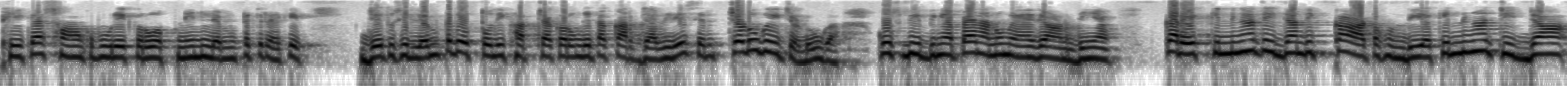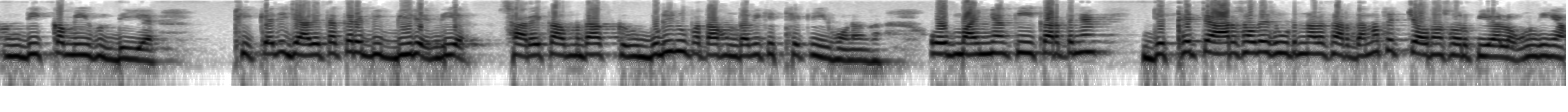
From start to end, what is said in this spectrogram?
ਠੀਕ ਹੈ, ਸ਼ੌਂਕ ਪੂਰੇ ਕਰੋ, ਆਪਣੀ ਲਿਮਟ 'ਚ ਰਹਿ ਕੇ। ਜੇ ਤੁਸੀਂ ਲਿਮਟ ਦੇ ਉੱਤੋਂ ਦੀ ਖਰਚਾ ਕਰੋਗੇ ਤਾਂ ਕਰਜ਼ਾ ਵੀ ਵੀਰੇ ਸਿਰ ਚੜੂਗਾ ਹੀ ਚੜੂਗਾ। ਕੁਝ ਬੀਬੀਆਂ ਭੈਣਾਂ ਨੂੰ ਮੈਂ ਜਾਣਦੀ ਆ, ਘਰੇ ਕਿੰਨੀਆਂ ਚੀਜ਼ਾਂ ਦੀ ਘਾਟ ਹੁੰਦੀ ਹੈ, ਕਿੰਨੀਆਂ ਚੀਜ਼ਾਂ ਦੀ ਕਮੀ ਹੁੰਦੀ ਹੈ। ਠੀਕ ਹੈ ਜੀ ਜ਼ਿਆਦਾ ਤਾਂ ਘਰੇ ਬੀਬੀ ਰਹਿੰਦੀ ਹੈ। ਸਾਰੇ ਕੰਮ ਦਾ ਬੁੜੀ ਨੂੰ ਪਤਾ ਹੁੰਦਾ ਵੀ ਕਿੱਥੇ ਕੀ ਹੋਣਾਗਾ। ਉਹ ਮਾਈਆਂ ਕੀ ਕਰਦੀਆਂ, ਜਿੱਥੇ 400 ਦੇ ਸੂਟ ਨਾਲ ਸਰਦਾ ਨਾ, ਉੱਥੇ 1400 ਰੁਪਿਆ ਲਾਉਣਗੀਆਂ।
